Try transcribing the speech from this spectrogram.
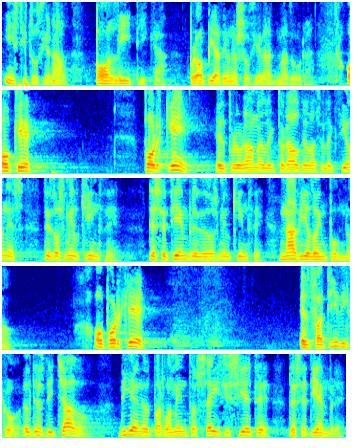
institucional, política, propia de una sociedad madura. O que, ¿por qué el programa electoral de las elecciones de 2015, de septiembre de 2015, nadie lo impugnó? ¿O por qué el fatídico, el desdichado día en el Parlamento 6 y 7 de septiembre,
